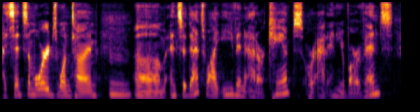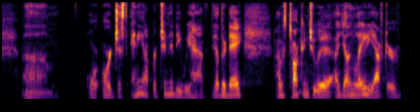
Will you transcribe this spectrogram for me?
I said some words one time. Um, and so that's why, even at our camps or at any of our events, um, or, or just any opportunity we have. The other day, I was talking to a, a young lady after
